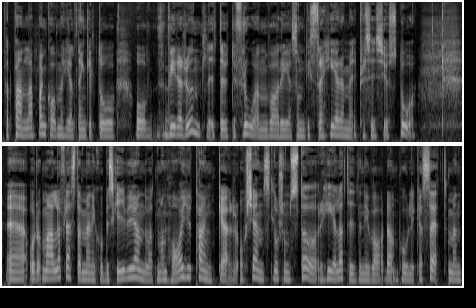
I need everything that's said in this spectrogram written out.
För att pannlampan kommer helt enkelt att, att virra runt lite utifrån vad det är som distraherar mig precis just då. Eh, och de allra flesta människor beskriver ju ändå att man har ju tankar och känslor känslor som stör hela tiden i vardagen på olika sätt. Men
